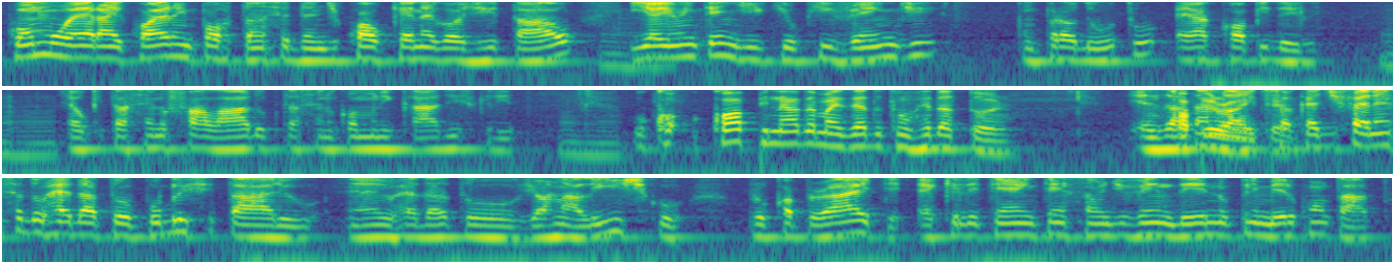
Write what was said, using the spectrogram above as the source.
como era, qual era a importância dentro de qualquer negócio digital. E aí eu entendi que o que vende um produto é a copy dele. Uhum. É o que está sendo falado, o que está sendo comunicado e escrito. O co copy nada mais é do que um redator. Exatamente. copywriter. Só que a diferença do redator publicitário né, e o redator jornalístico para o copywriter é que ele tem a intenção de vender no primeiro contato.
